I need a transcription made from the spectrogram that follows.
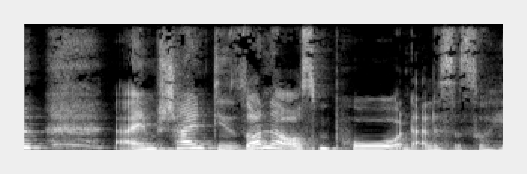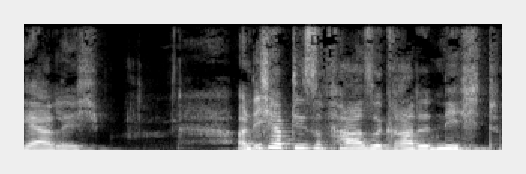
einem scheint die Sonne aus dem Po und alles ist so herrlich. Und ich habe diese Phase gerade nicht.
